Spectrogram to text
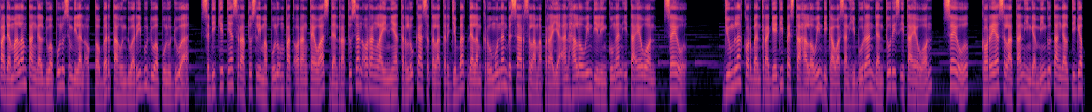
Pada malam tanggal 29 Oktober tahun 2022, sedikitnya 154 orang tewas dan ratusan orang lainnya terluka setelah terjebak dalam kerumunan besar selama perayaan Halloween di lingkungan Itaewon, Seoul. Jumlah korban tragedi pesta Halloween di kawasan hiburan dan turis Itaewon, Seoul, Korea Selatan hingga Minggu tanggal 30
